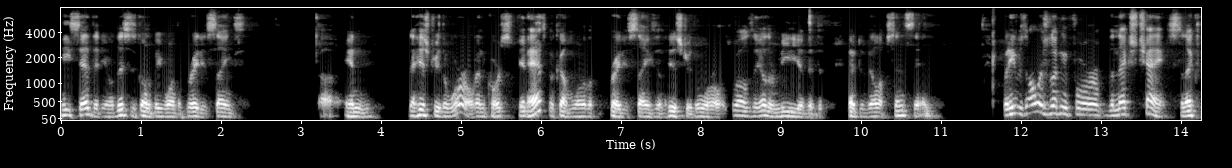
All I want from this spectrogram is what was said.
he said that you know this is going to be one of the greatest things uh, in the history of the world, and of course it has become one of the greatest things in the history of the world, as well as the other media that have developed since then. But he was always looking for the next chance, the next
